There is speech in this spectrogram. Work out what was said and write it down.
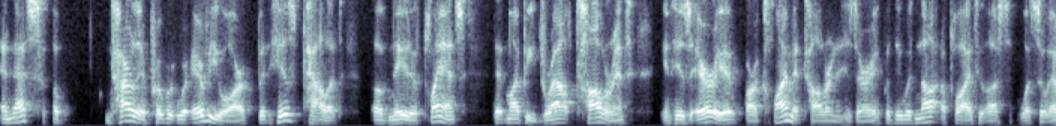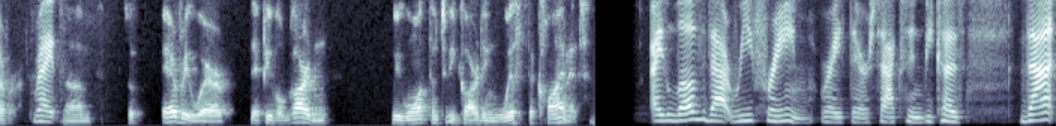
And that's a, entirely appropriate wherever you are, but his palette of native plants that might be drought tolerant in his area are climate tolerant in his area, but they would not apply to us whatsoever. Right. Um, so everywhere that people garden, we want them to be gardening with the climate. I love that reframe right there, Saxon, because that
